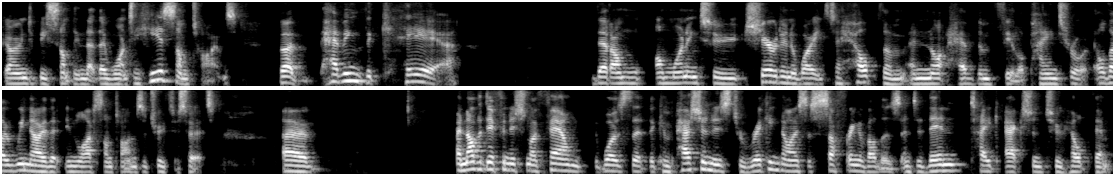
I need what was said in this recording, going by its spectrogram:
going to be something that they want to hear sometimes, but having the care that I'm, I'm wanting to share it in a way to help them and not have them feel a pain through it. Although we know that in life, sometimes the truth just hurts. Uh, another definition I found was that the compassion is to recognize the suffering of others and to then take action to help them.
